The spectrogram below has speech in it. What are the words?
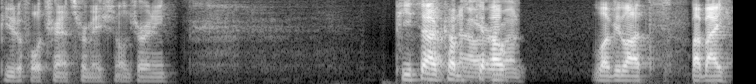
beautiful transformational journey. Peace out, Cub Scout. Love you lots. Bye bye.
